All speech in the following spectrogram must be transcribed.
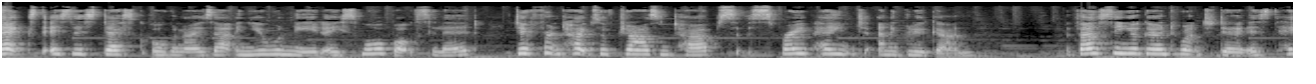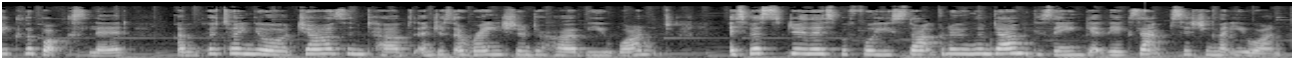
Next is this desk organiser and you will need a small box lid, different types of jars and tubs, spray paint and a glue gun. The first thing you're going to want to do is take the box lid and put on your jars and tubs and just arrange them to however you want. It's best to do this before you start gluing them down because then you can get the exact position that you want.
